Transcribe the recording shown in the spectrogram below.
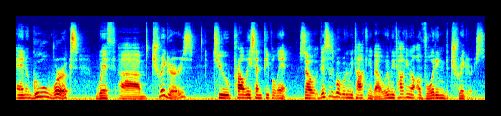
And google works with um, triggers to probably send people in. So this is what we're going to be talking about. We're going to be talking about avoiding the triggers.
